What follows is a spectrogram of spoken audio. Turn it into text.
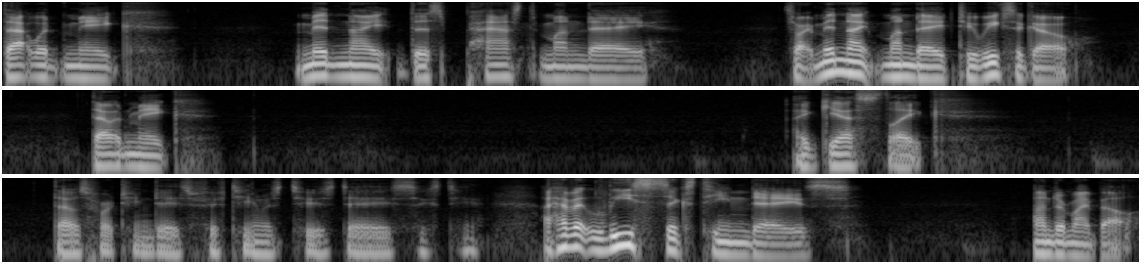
that would make midnight this past Monday. Sorry, midnight Monday two weeks ago. That would make, I guess, like, that was 14 days. 15 was Tuesday. 16. I have at least 16 days under my belt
